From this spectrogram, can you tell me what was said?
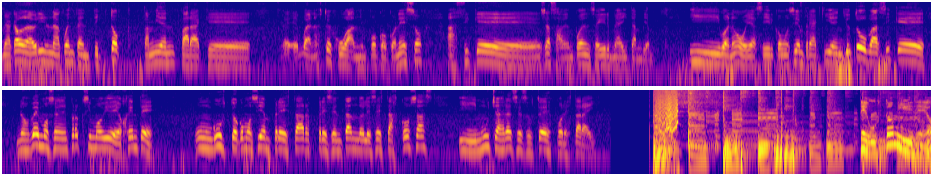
Me acabo de abrir una cuenta en TikTok también para que, eh, bueno, estoy jugando un poco con eso. Así que ya saben, pueden seguirme ahí también. Y bueno, voy a seguir como siempre aquí en YouTube, así que nos vemos en el próximo video, gente. Un gusto como siempre estar presentándoles estas cosas y muchas gracias a ustedes por estar ahí. ¿Te gustó mi video?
